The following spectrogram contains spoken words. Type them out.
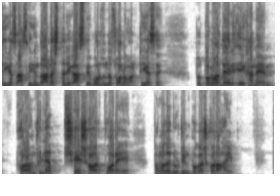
ঠিক আছে? আজকে কিন্তু আঠাশ তারিখ, আজকে পর্যন্ত চলমান, ঠিক আছে? তো তোমাদের এখানে ফর্ম ফিল শেষ হওয়ার পরে তোমাদের রুটিন প্রকাশ করা হয়। তো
